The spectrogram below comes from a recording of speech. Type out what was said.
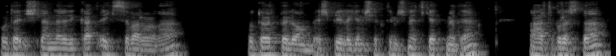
Burada işlemlere dikkat. Eksi var orada. Bu 4 bölü 15. 1 ile genişlettiğim için etiketmedi. Artı burası da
